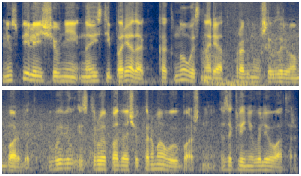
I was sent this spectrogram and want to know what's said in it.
Не успели еще в ней навести порядок, как новый снаряд, прогнувший взрывом Барбет, вывел из строя подачу кормовой башни, заклинив элеватор.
